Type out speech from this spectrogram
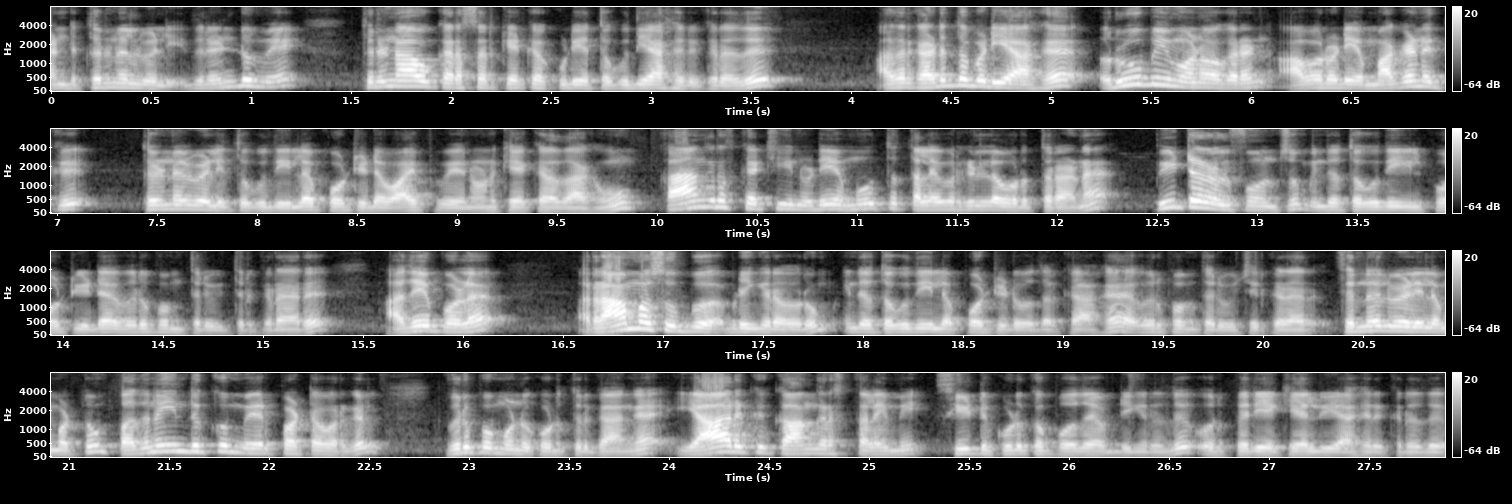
அண்ட் திருநெல்வேலி. இது ரெண்டுமே திருநாவுக்கரசர் கேட்கக்கூடிய தொகுதியாக இருக்கிறது. அதற்கு அடுத்தபடியாக ரூபி மனோகரன் அவருடைய மகனுக்கு திருநெல்வேலி தொகுதியில் போட்டியிட வாய்ப்பு வேணும்னு கேட்கறதாகவும் காங்கிரஸ் கட்சியினுடைய மூத்த தலைவர்களில் ஒருத்தரான பீட்டர் அல்போன்ஸும் இந்த தொகுதியில் போட்டியிட விருப்பம் தெரிவித்திருக்கிறாரு. அதே போல ராமசுப்பு அப்படிங்கிறவரும் இந்த தொகுதியில் போட்டியிடுவதற்காக விருப்பம் தெரிவிச்சிருக்கிறார். திருநெல்வேலியில் மட்டும் பதினைந்துக்கும் மேற்பட்டவர்கள் விருப்பம் மனு கொடுத்துருக்காங்க. யாருக்கு காங்கிரஸ் தலைமை சீட்டு கொடுக்க போகுது அப்படிங்கிறது ஒரு பெரிய கேள்வியாக இருக்கிறது.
